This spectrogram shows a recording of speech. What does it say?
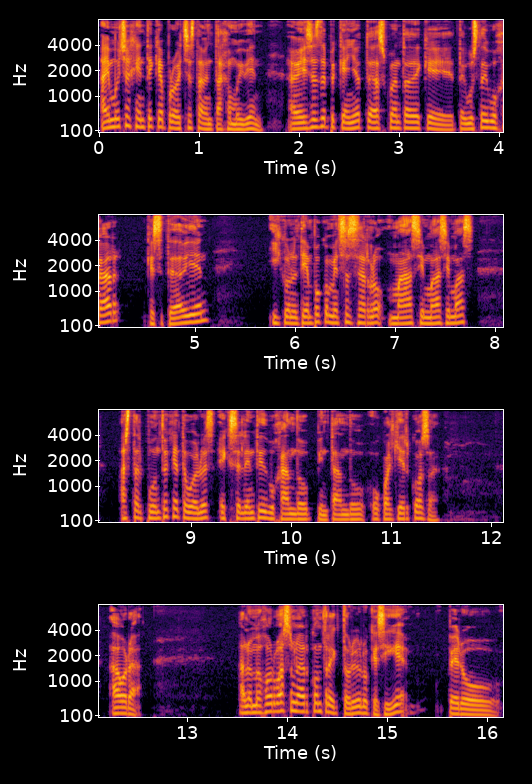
Hay mucha gente que aprovecha esta ventaja muy bien. A veces de pequeño te das cuenta de que te gusta dibujar, que se te da bien, y con el tiempo comienzas a hacerlo más y más y más, hasta el punto en que te vuelves excelente dibujando, pintando o cualquier cosa. Ahora, a lo mejor va a sonar contradictorio lo que sigue, pero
